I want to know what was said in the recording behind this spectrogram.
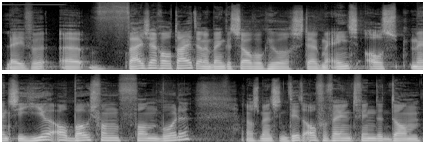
leven. Eh, wij zeggen altijd, en daar ben ik het zelf ook heel erg sterk mee eens... als mensen hier al boos van, van worden... en als mensen dit al vervelend vinden... dan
